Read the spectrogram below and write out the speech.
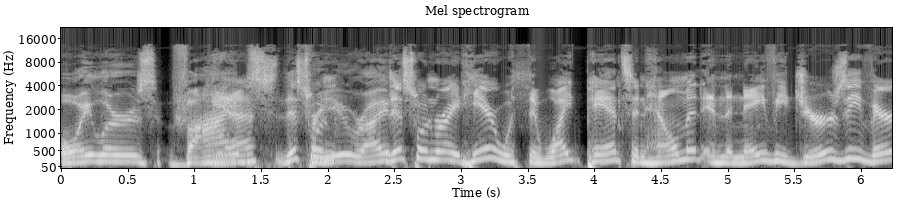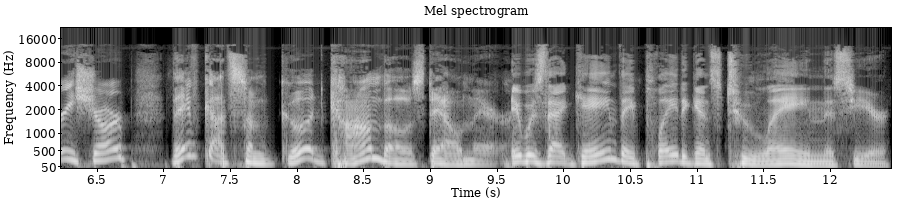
Oilers vibes. Yes, this for one, you, right? This one right here with the white pants and helmet and the navy jersey, very sharp. They've got some good combos down there. it was that game they played against Tulane this year.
